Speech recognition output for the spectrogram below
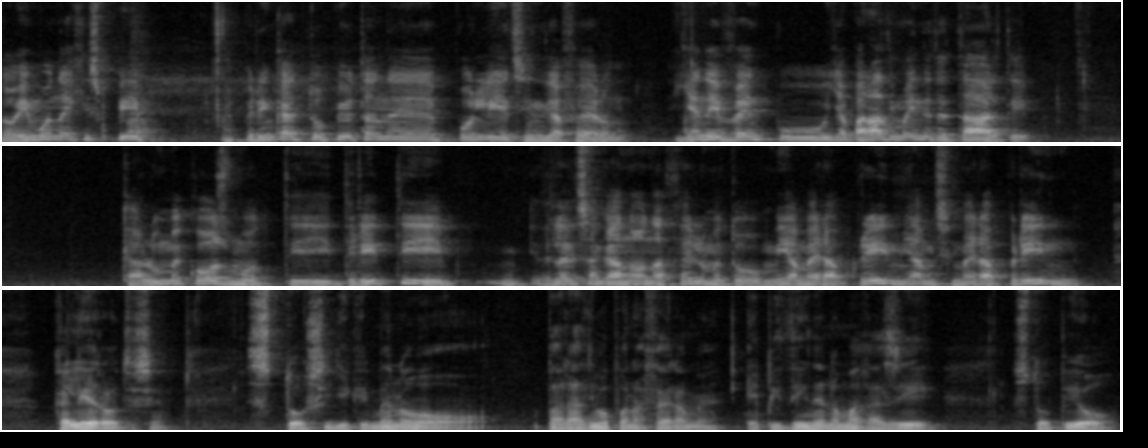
Νοήμων έχεις πει πριν κάτι το οποίο ήταν ε, πολύ έτσι ενδιαφέρον. Για ένα event που για παράδειγμα είναι Τετάρτη. Καλούμε κόσμο την Τρίτη, δηλαδή σαν κανόνα θέλουμε το μία μέρα πριν, μία μισή μέρα πριν. Καλή ερώτηση. Στο συγκεκριμένο παράδειγμα που αναφέραμε, επειδή είναι ένα μαγαζί στο οποίο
